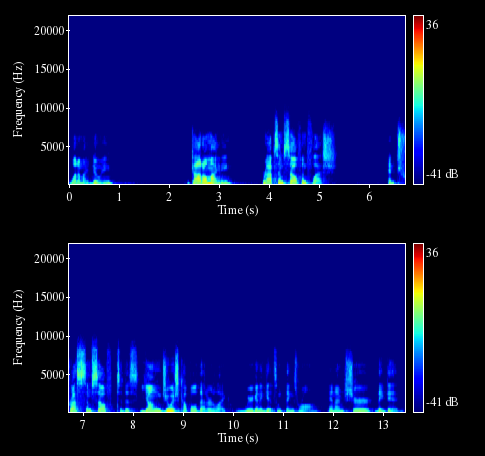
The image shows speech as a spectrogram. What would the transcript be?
What am I doing? God Almighty wraps himself in flesh and trusts himself to this young Jewish couple that are like, We're going to get some things wrong. And I'm sure they did.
